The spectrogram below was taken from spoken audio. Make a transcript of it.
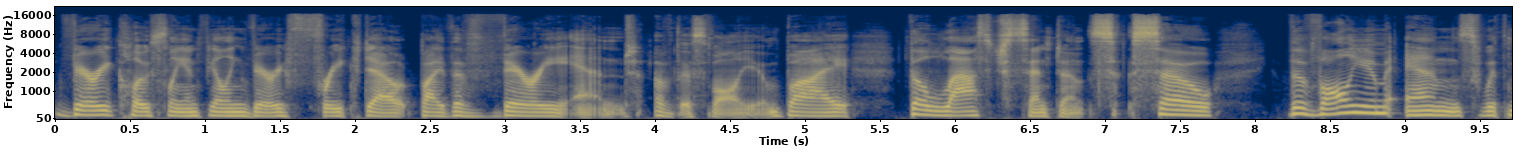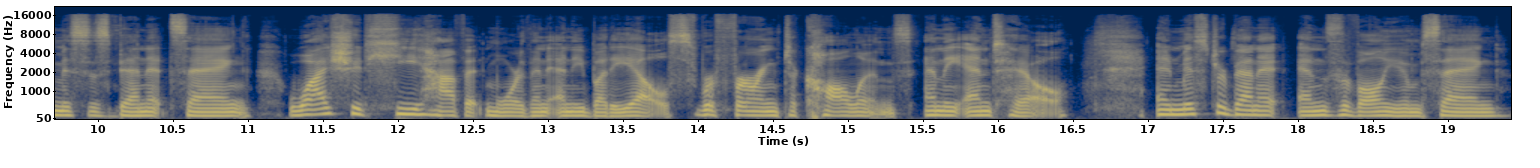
very closely and feeling very freaked out by the very end of this volume, by the last sentence. So, the volume ends with Mrs. Bennet saying, Why should he have it more than anybody else? referring to Collins and the entail. And Mr. Bennet ends the volume saying,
